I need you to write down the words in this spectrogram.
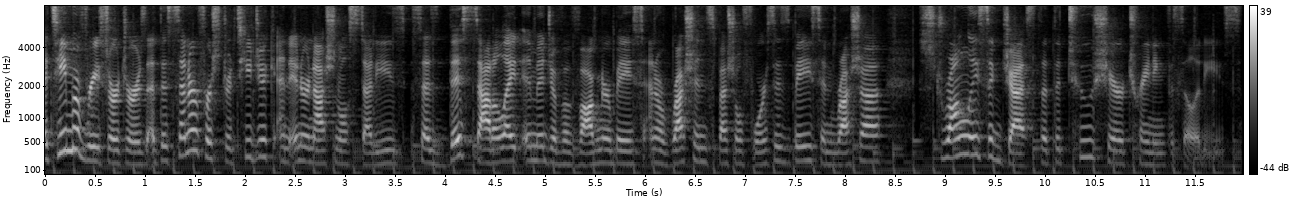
A team of researchers at the Center for Strategic and International Studies says this satellite image of a Wagner base and a Russian Special Forces base in Russia strongly suggests that the two share training facilities.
